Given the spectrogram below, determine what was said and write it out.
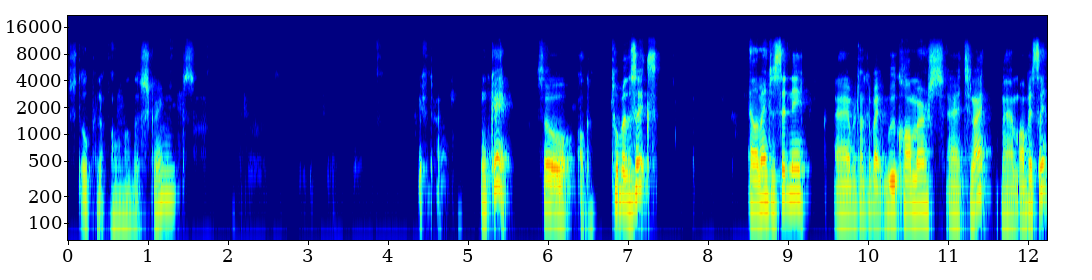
Just open up all the screens. Okay. So October the 6th, Elementor Sydney. Uh, we're talking about WooCommerce uh, tonight, um, obviously.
